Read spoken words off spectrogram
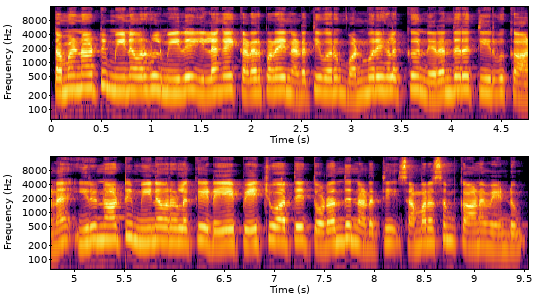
தமிழ்நாட்டு மீனவர்கள் மீது இலங்கை கடற்படை நடத்தி வரும் வன்முறைகளுக்கு நிரந்தர தீர்வு காண இரு நாட்டு மீனவர்களுக்கு இடையே பேச்சுவார்த்தை தொடர்ந்து நடத்தி சமரசம் காண வேண்டும்.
